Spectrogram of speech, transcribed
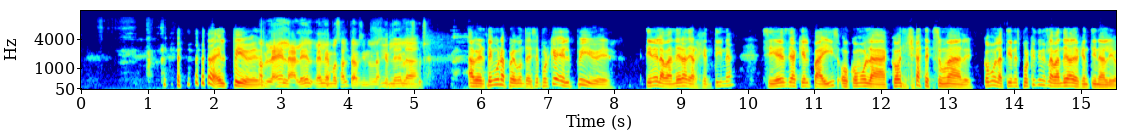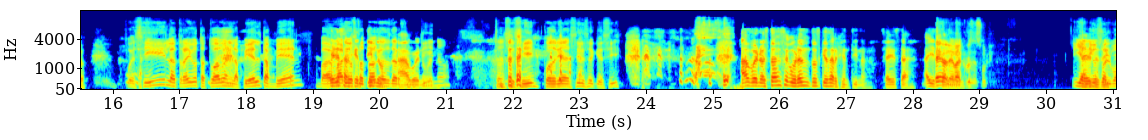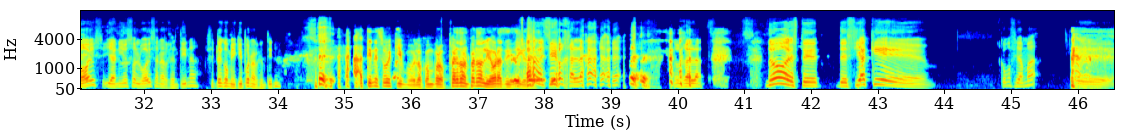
El pibe. no, léela, lé- léela en voz alta, a ver si no la Sí, gente no léela. escucha. A ver, tengo una pregunta. Dice, ¿por qué el pibe tiene la bandera de Argentina si es de aquel país o como la concha de su madre? ¿Cómo la tienes? ¿Por qué tienes la bandera de Argentina, Leo? Pues sí, la traigo tatuado en la piel también. Va ¿Eres varios argentino? tatuajes de Ah, argentino. bueno, Entonces sí, podría decirse que sí. Ah, bueno, estás asegurando entonces que es argentino. Sí, ahí está. Ahí está. Pero le va. Cruz Azul. Y a Sí, News sí. All Boys, y a News All Boys en Argentina. Sí tengo mi equipo en Argentina. Ah, tiene su equipo, lo compró. Perdón, perdón, Leo, ahora sí sigue. Sí, ojalá. ojalá. No, este, decía que. ¿Cómo se llama? Eh,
